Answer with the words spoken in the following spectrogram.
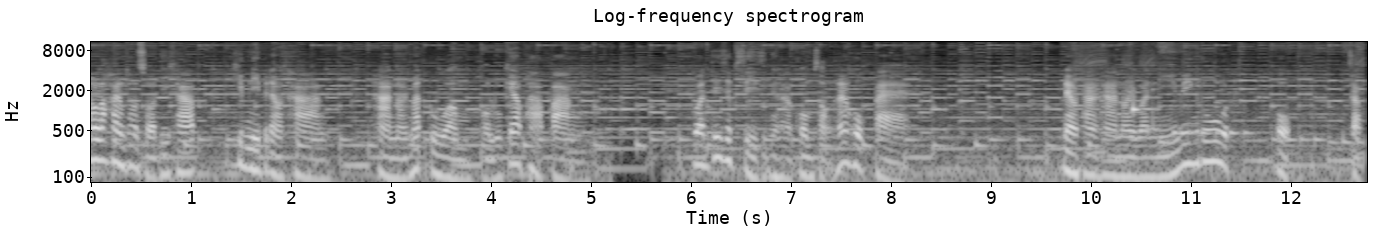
ช่องละครังทองสวัสดีครับ คลิปนี้เป็นแนวทาง หาหน้อยมัดรวมของลูกแก้วผ่าปัง วันที่ 14 สิงหาคม 2568 แนวทางหาหน้อยวันนี้วิ่งรูด 6 กับ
